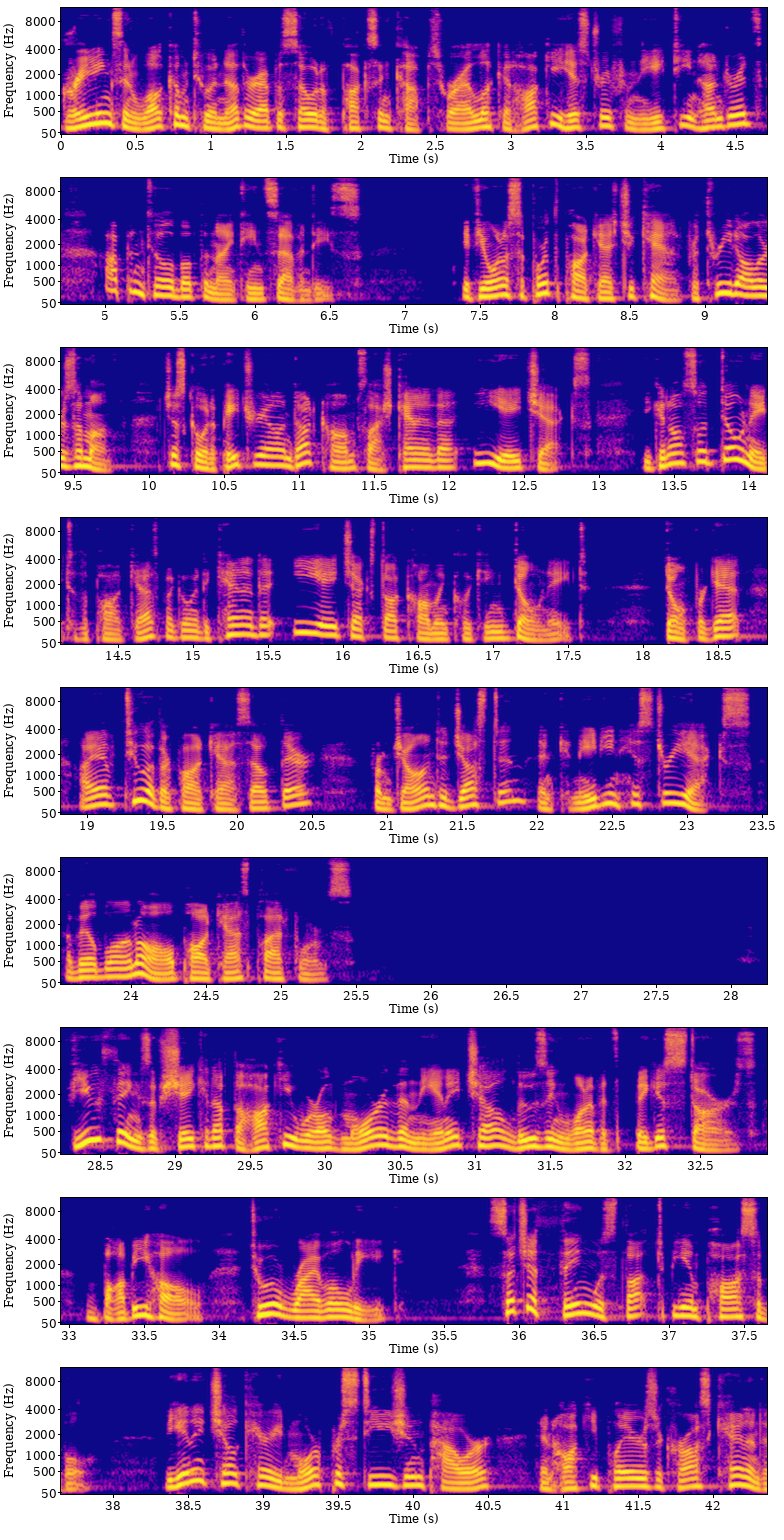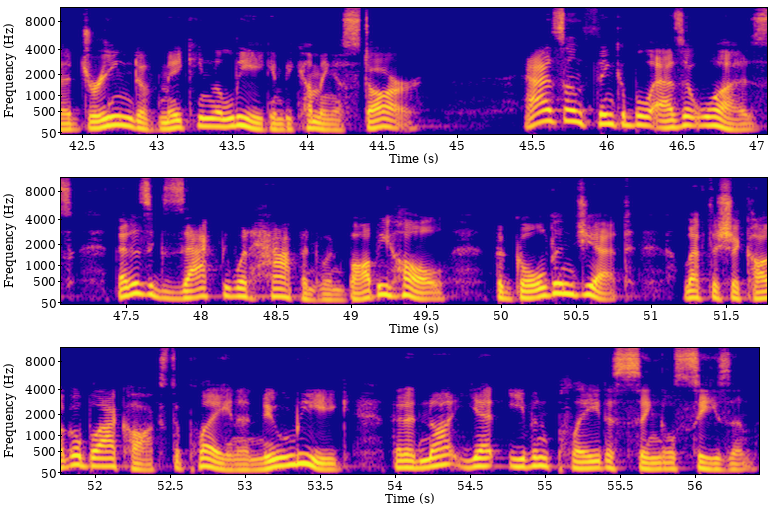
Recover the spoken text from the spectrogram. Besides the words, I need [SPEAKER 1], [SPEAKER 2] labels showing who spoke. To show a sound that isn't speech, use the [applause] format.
[SPEAKER 1] Greetings and welcome to another episode of Pucks and Cups, where I look at hockey history from the 1800s up until about the 1970s. If you want to support the podcast, you can for $3 a month. Just go to patreon.com slash CanadaEHX. You can also donate to the podcast by going to CanadaEHX.com and clicking donate. Don't forget, I have two other podcasts out there, From John to Justin and Canadian History X, available on all podcast platforms. Few things have shaken up the hockey world more than the NHL losing one of its biggest stars, Bobby Hull, to a rival league. Such a thing was thought to be impossible. The NHL carried more prestige and power, and hockey players across Canada dreamed of making the league and becoming a star. As unthinkable as it was, that is exactly what happened when Bobby Hull, the Golden Jet, left the Chicago Blackhawks to play in a new league that had not yet even played a single season.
